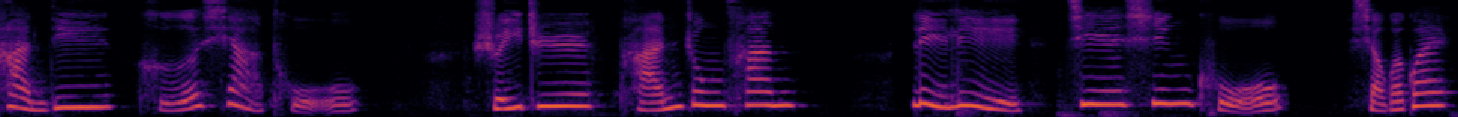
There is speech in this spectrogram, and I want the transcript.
汗滴禾下土，谁知盘中餐，粒粒皆辛苦。小乖乖，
